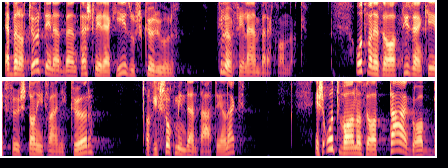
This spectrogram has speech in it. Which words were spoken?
Ebben a történetben testvérek Jézus körül különféle emberek vannak. Ott van ez a 12 fős tanítványi kör, akik sok mindent átélnek, és ott van az a tágabb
